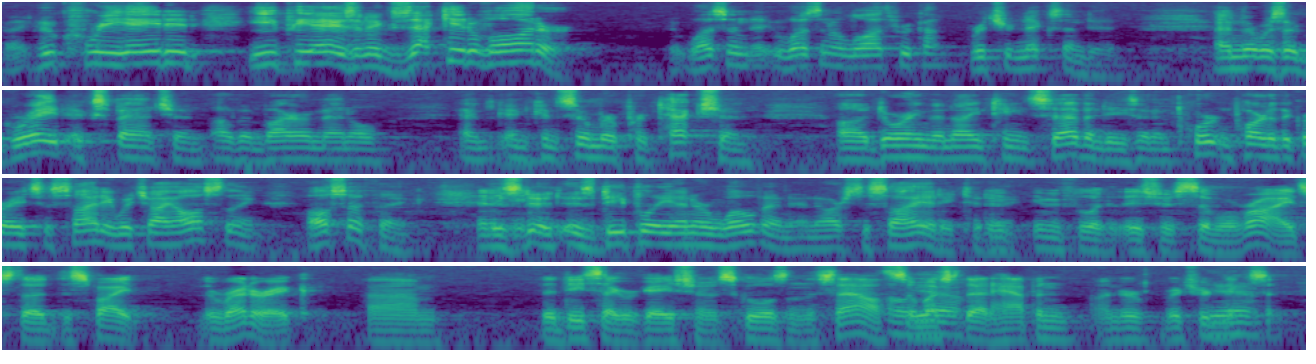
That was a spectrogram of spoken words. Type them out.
Right? Who created EPA as an executive order? It wasn't, it wasn't a law through Congress. Richard Nixon did. And there was a great expansion of environmental and, and consumer protection uh, during the 1970s, an important part of the Great Society, which I also think, also think is, is deeply interwoven in our society today. Even if you look at the issue of civil rights, the, despite the rhetoric, um, the desegregation of schools in the South. Oh, so much of that happened under Richard Yeah. Nixon.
